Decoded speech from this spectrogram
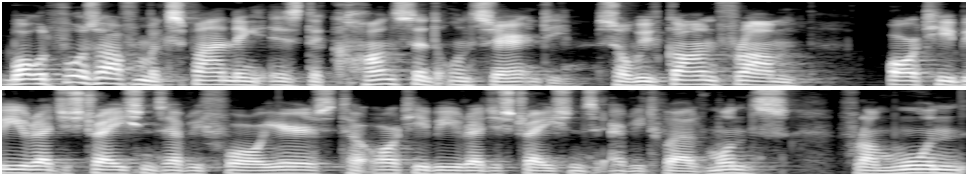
what would put us off from expanding is the constant uncertainty. So we've gone from RTB registrations every four years to RTB registrations every 12 months. From one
